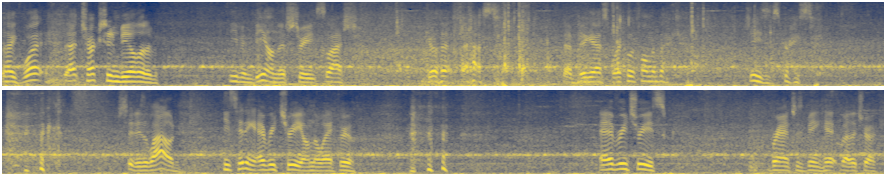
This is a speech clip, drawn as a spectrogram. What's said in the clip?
like what? That truck shouldn't be able to even be on this street slash go that fast. That big ass forklift on the back. Jesus christ. Shit is loud. He's hitting every tree on the way through. Every tree's branch is being hit by the truck.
